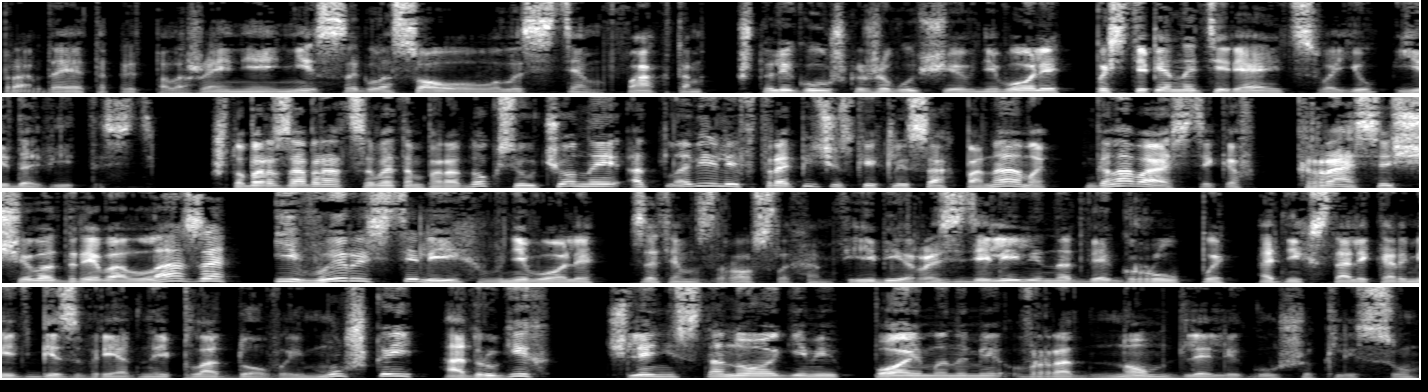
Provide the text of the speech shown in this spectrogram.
Правда, это предположение не согласовывалось с тем фактом, что лягушка, живущая в неволе, постепенно теряет свою ядовитость. Чтобы разобраться в этом парадоксе, ученые отловили в тропических лесах Панамы головастиков, красящего древолаза, и вырастили их в неволе. Затем взрослых амфибий разделили на две группы. Одних стали кормить безвредной плодовой мушкой, а других — членистоногими, пойманными в родном для лягушек лесу.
